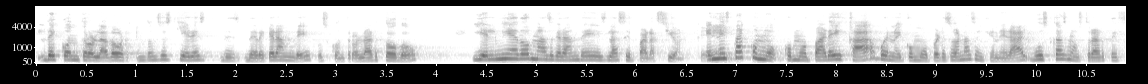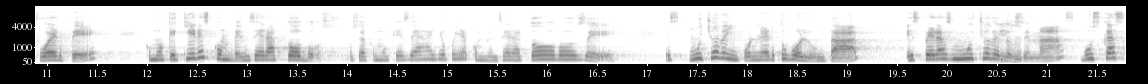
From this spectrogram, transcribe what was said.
de controlador, entonces quieres desde grande pues controlar todo y el miedo más grande es la separación. En esta como, como pareja, bueno, y como personas en general, buscas mostrarte fuerte, como que quieres convencer a todos, o sea, como que es de, ah, yo voy a convencer a todos, de, es mucho de imponer tu voluntad esperas mucho de los demás, buscas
